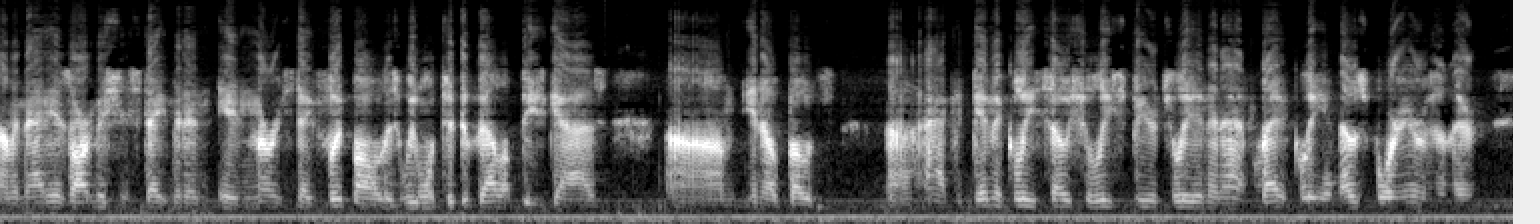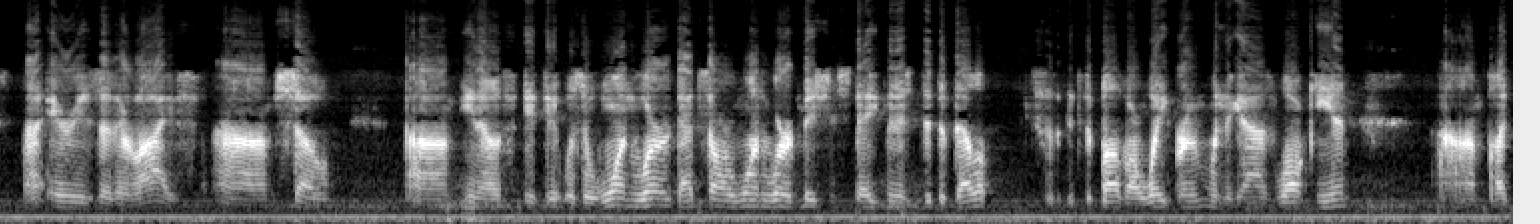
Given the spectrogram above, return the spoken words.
I mean, that is our mission statement in, in Murray State football is we want to develop these guys. Um, you know, both uh, academically, socially, spiritually, and then athletically in those four areas of their uh, areas of their life. Um, so, um, you know, if, if it was a one word, that's our one word mission statement is to develop. It's, above our weight room when the guys walk in. Um, but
